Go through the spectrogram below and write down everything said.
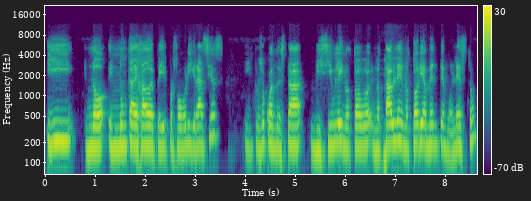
y, no, nunca ha dejado de pedir por favor y gracias, incluso cuando está visible y notable, notoriamente molesto.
